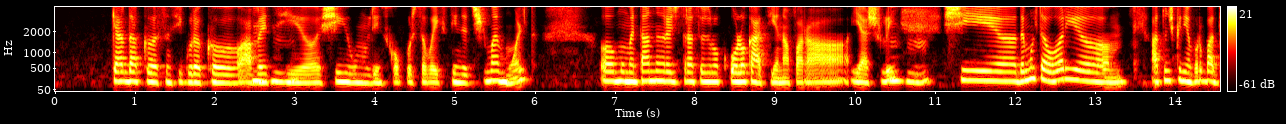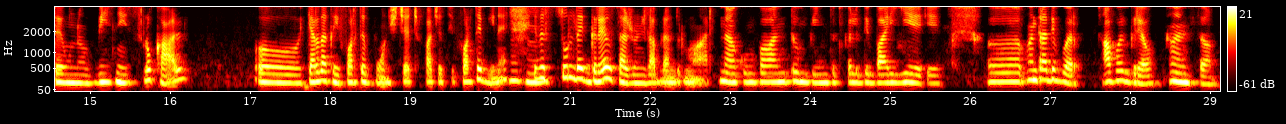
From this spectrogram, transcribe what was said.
chiar dacă sunt sigură că aveți Mhm. și unul din scopuri să vă extindeți și mai mult, uh, momentan înregistrați o, loc- o locație în afara Iașului Mhm. și uh, de multe ori, uh, atunci când e vorba de un business local, uh, chiar dacă e foarte bun și ceea ce faceți e foarte bine, Mhm. e destul de greu să ajungi la branduri mari. Da, cumva întâmpini tot felul de bariere. Uh, într-adevăr, a fost greu, însă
